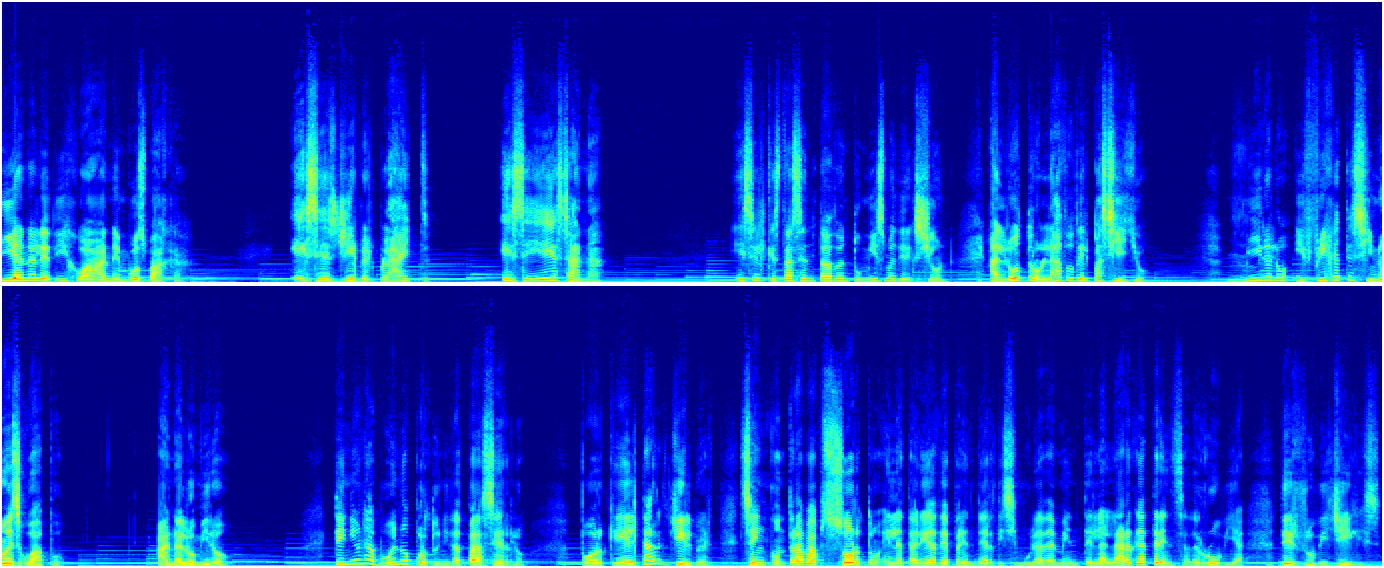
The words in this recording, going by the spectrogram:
Diana le dijo a Ana en voz baja, Ese es Gilbert Blight. Ese es Ana es el que está sentado en tu misma dirección, al otro lado del pasillo. Míralo y fíjate si no es guapo. Ana lo miró. Tenía una buena oportunidad para hacerlo, porque el Tar Gilbert se encontraba absorto en la tarea de prender disimuladamente la larga trenza de rubia de Ruby Gillis,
